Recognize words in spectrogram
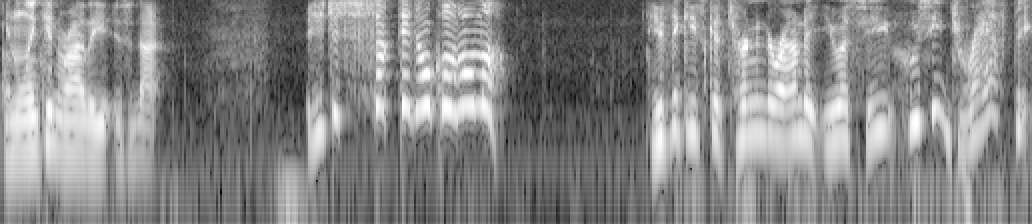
And Lincoln Riley is not. He just sucked at Oklahoma. You think he's going to turn it around at USC? Who's he drafting?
